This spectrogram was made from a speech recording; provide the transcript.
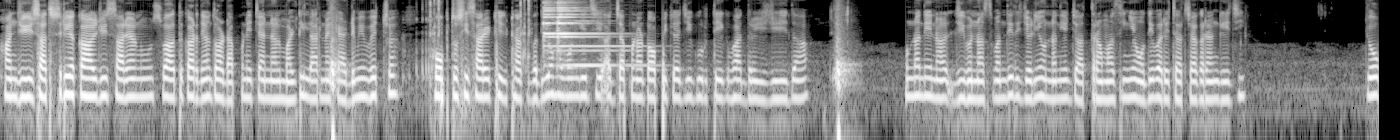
ਹਾਂਜੀ, ਸਤਿ ਸ਼੍ਰੀ ਅਕਾਲ ਜੀ ਸਾਰਿਆਂ ਨੂੰ। ਸਵਾਗਤ ਕਰਦੇ ਹਾਂ ਤੁਹਾਡਾ ਆਪਣੇ ਚੈਨਲ ਮਲਟੀ ਲਰਨ ਅਕੈਡਮੀ ਵਿੱਚ। ਹੋਪ ਤੁਸੀਂ ਸਾਰੇ ਠੀਕ ਠਾਕ ਵਧੀਆ ਹੋਵੋਗੇ ਜੀ। ਅੱਜ ਆਪਣਾ ਟੌਪਿਕ ਹੈ ਜੀ ਗੁਰੂ ਤੇਗ ਬਹਾਦਰ ਜੀ ਦਾ। ਉਹਨਾਂ ਦੇ ਨਾਲ ਜੀਵਨ ਨਾਲ ਸੰਬੰਧਿਤ ਜਿਹੜੀਆਂ ਉਹਨਾਂ ਦੀਆਂ ਯਾਤਰਾਵਾਂ ਸੀਗੀਆਂ, ਉਹਦੇ ਬਾਰੇ ਚਰਚਾ ਕਰਾਂਗੇ ਜੀ। ਜੋ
